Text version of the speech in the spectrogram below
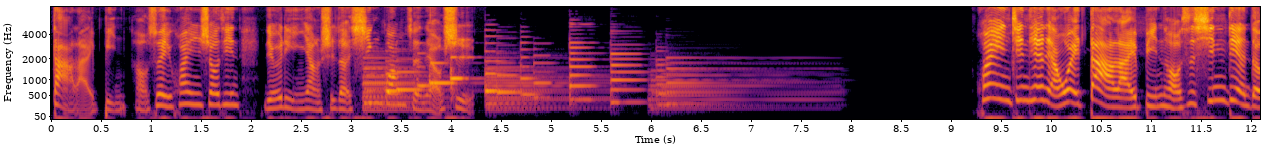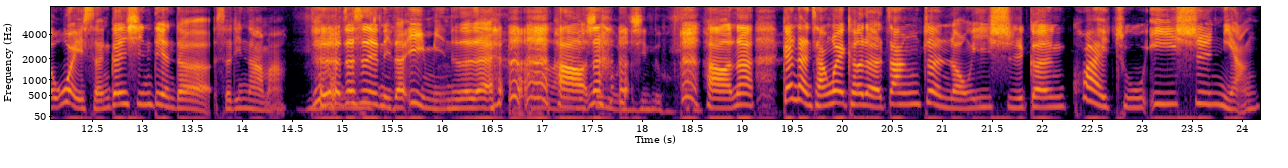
大来宾，好，所以欢迎收听刘丽营养师的星光诊疗室。欢迎今天两位大来宾，哈，是新店的胃神跟新店的瑟琳娜吗？这是你的艺名，对不对？好，那 好，那肝胆肠胃科的张正荣医师跟快厨医师娘，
